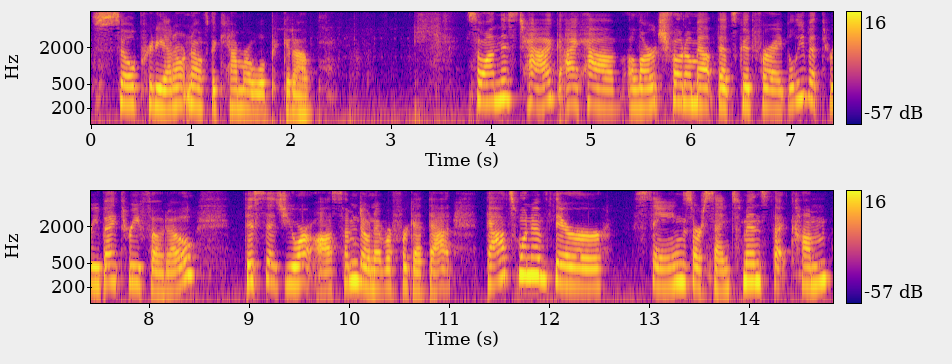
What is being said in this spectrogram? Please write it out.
so pretty. I don't know if the camera will pick it up. So on this tag, I have a large photo mat that's good for, I believe, a three by three photo. This says, you are awesome. Don't ever forget that. That's one of their sayings or sentiments that come,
